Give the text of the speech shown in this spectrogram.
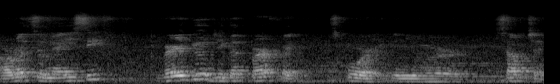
Alright, so may I see? Very good, you got perfect score in your self-check.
